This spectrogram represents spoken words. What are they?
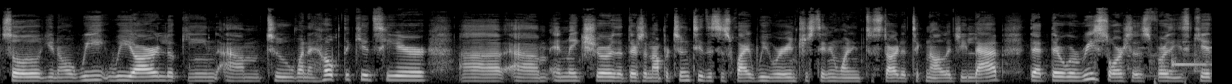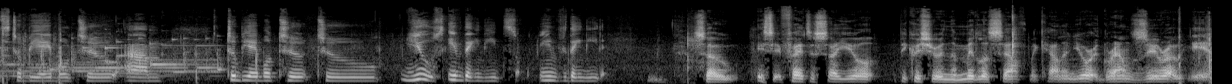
So you know we we are looking um, to want to help the kids here uh, um, and make sure that there's an opportunity. This is why we were interested in wanting to start a technology lab that there were resources for these kids to be able to um, to be able to to use if they need so if they need it. So, is it fair to say you're because you're in the middle of South McAllen, you're at ground zero here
